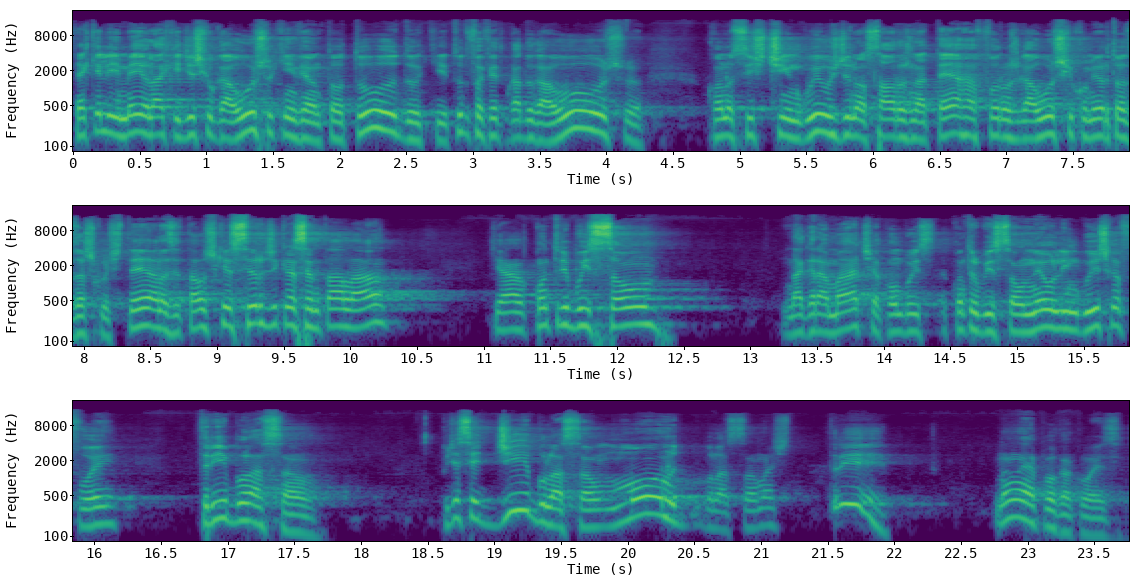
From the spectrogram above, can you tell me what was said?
Tem aquele e-mail lá que diz que o gaúcho que inventou tudo, que tudo foi feito por causa do gaúcho. Quando se extinguiu os dinossauros na Terra, foram os gaúchos que comeram todas as costelas e tal. Esqueceram de acrescentar lá que a contribuição na gramática, a contribuição neolinguística foi tribulação. Podia ser dibulação, monodibulação, mas tri. Não é pouca coisa.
